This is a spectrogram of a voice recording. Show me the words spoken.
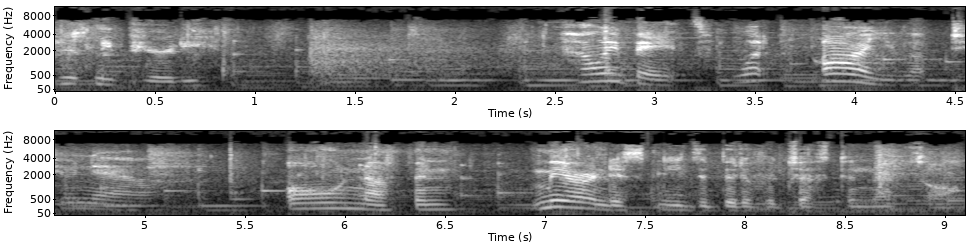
Excuse me, Purity. Howie Bates, what are you up to now? Oh, nothing. This needs a bit of adjusting, that's all.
